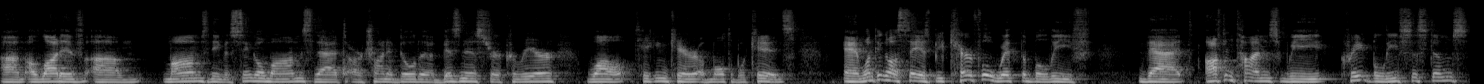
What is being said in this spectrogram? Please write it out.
Um, a lot of um, moms and even single moms that are trying to build a business or a career while taking care of multiple kids. And one thing I'll say is be careful with the belief that oftentimes we create belief systems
